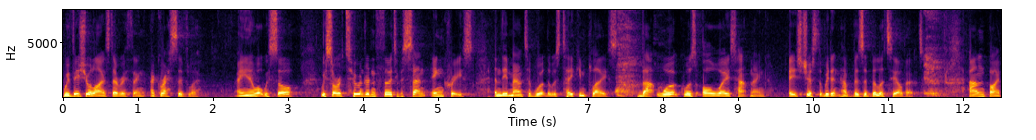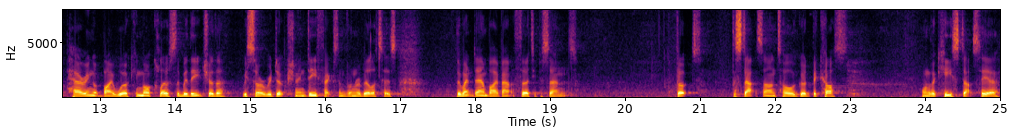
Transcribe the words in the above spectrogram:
We visualized everything aggressively. And you know what we saw? We saw a 230% increase in the amount of work that was taking place. That work was always happening. It's just that we didn't have visibility of it. And by pairing up, by working more closely with each other, we saw a reduction in defects and vulnerabilities. They went down by about 30%. But the stats aren't all good because one of the key stats here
